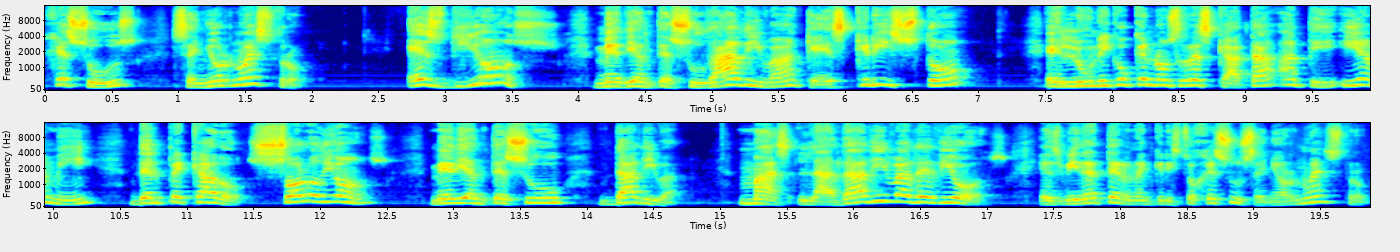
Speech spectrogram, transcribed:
Jesús, Señor nuestro. Es Dios, mediante su dádiva, que es Cristo, el único que nos rescata a ti y a mí del pecado. Solo Dios, mediante su dádiva. Mas la dádiva de Dios es vida eterna en Cristo Jesús, Señor nuestro.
